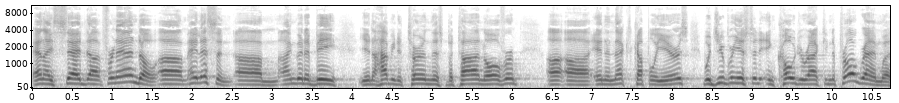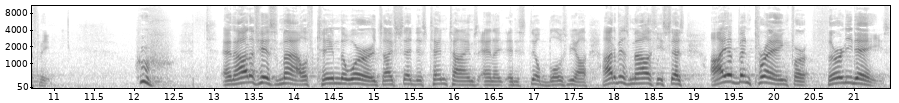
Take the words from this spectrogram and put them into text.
and I said, uh, Fernando, um, hey, listen, um, I'm going to be, you know, having to turn this baton over uh, uh, in the next couple of years. Would you be interested in co-directing the program with me? Whew. And out of his mouth came the words, I've said this 10 times and it, still blows me off. Out of his mouth, he says, I have been praying for 30 days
